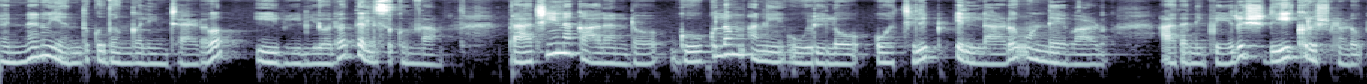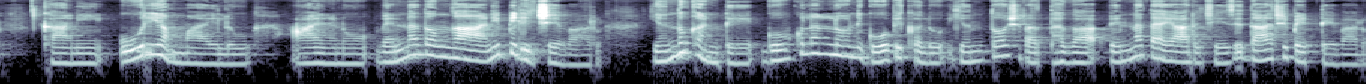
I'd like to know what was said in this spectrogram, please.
వెన్నెను ఎందుకు దొంగలించాడో ఈ వీడియోలో తెలుసుకుందాం. ప్రాచీన కాలంలో గోకులం అనే ఊరిలో ఓ చిలిపి పిల్లాడు ఉండేవాడు. అతని పేరు శ్రీకృష్ణుడు. కానీ ఊరి అమ్మాయిలు ఆయనను వెన్న దొంగ అని పిలిచేవారు. ఎందుకంటే గోకులంలోని గోపికలు ఎంతో శ్రద్ధగా వెన్న తయారు చేసి దాచిపెట్టేవారు.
